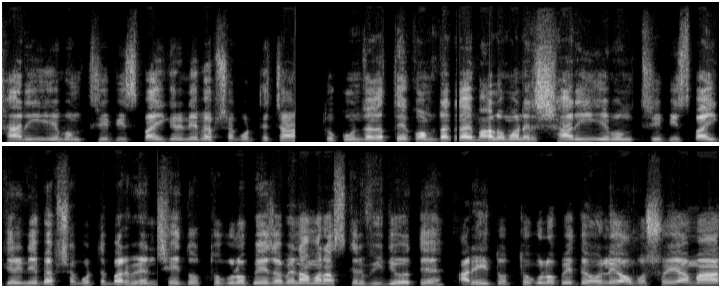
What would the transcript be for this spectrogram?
শাড়ি এবং থ্রি পিস পাইকারি নিয়ে ব্যবসা করতে চান, তো কোন জায়গা থেকে কম টাকায় ভালো মানের শাড়ি এবং থ্রি পিস পাইকারি নিয়ে ব্যবসা করতে পারবেন, সেই তথ্যগুলো পেয়ে যাবেন আমার আজকের ভিডিওতে। আর এই তথ্যগুলো পেতে হলে অবশ্যই আমার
